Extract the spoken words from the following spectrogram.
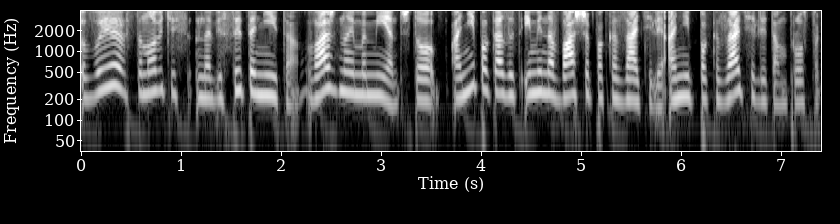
вы становитесь на весы Танита, важный момент, что они показывают именно ваши показатели, а не показатели там просто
